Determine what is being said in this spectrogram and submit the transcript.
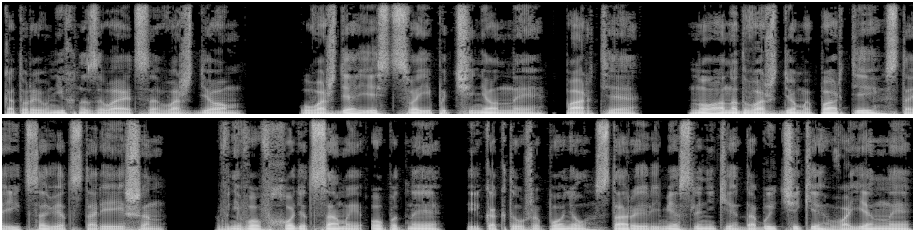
который у них называется вождем. У вождя есть свои подчиненные, партия. Ну а над вождем и партией стоит совет старейшин. В него входят самые опытные и, как ты уже понял, старые ремесленники, добытчики, военные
